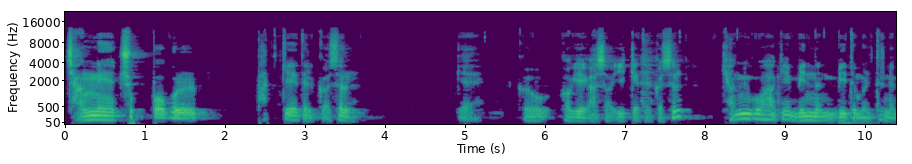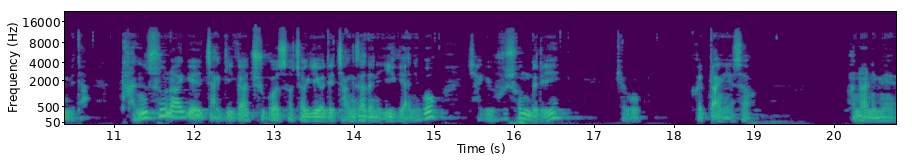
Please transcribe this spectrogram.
장래의 축복을 받게 될 것을 예, 그 거기에 가서 있게 될 것을 견고하게 믿는 믿음을 드러냅니다. 단순하게 자기가 죽어서 저기 어디 장사되는 이게 아니고 자기 후손들이 결국 그 땅에서 하나님의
